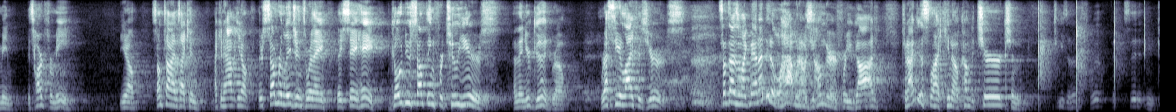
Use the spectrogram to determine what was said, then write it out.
I mean, it's hard for me. You know, sometimes I can I can have, you know, there's some religions where they they say, "Hey, go do something for 2 years and then you're good, bro. Rest of your life is yours." Sometimes I'm like, "Man, I did a lot when I was younger for you, God. Can I just like, you know, come to church and Jesus will fix it. And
